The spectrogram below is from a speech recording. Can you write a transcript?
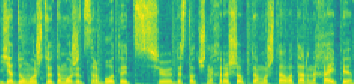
Я думаю, что это может сработать э, достаточно хорошо, потому что аватар на хайпе.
